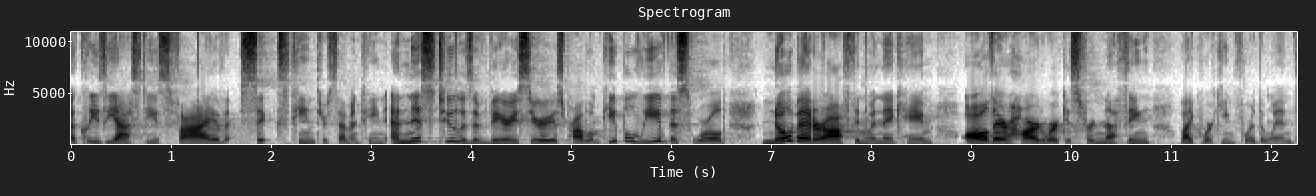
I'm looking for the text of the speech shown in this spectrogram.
Ecclesiastes 5 16 through 17. And this too is a very serious problem. People leave this world no better off than when they came. All their hard work is for nothing like working for the wind.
